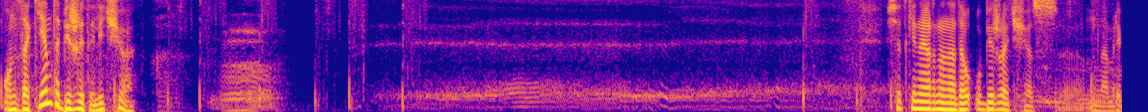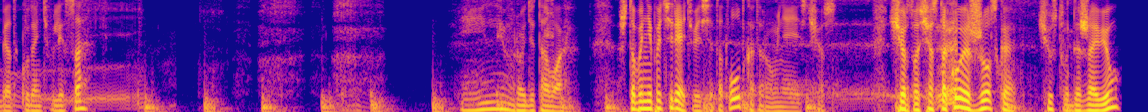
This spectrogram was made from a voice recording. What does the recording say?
Он за кем-то бежит или что? Все-таки, наверное, надо убежать сейчас э, нам, ребят, куда-нибудь в леса. Или вроде того. Чтобы не потерять весь этот лут, который у меня есть сейчас. Черт, вот сейчас такое жесткое чувство дежавю.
